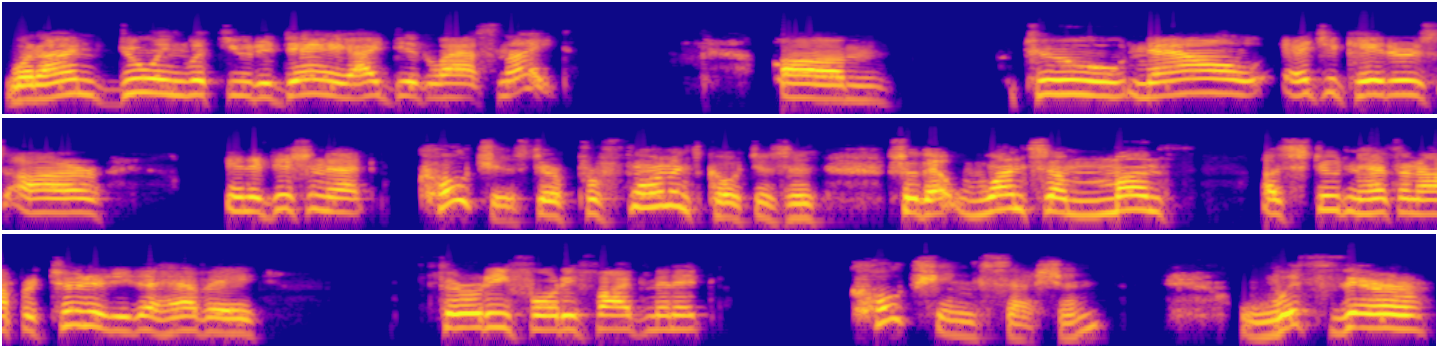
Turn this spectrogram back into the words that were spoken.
what I'm doing with you today, I did last night. Um, to now educators are, in addition to that, coaches. They're performance coaches, so that once a month a student has an opportunity to have a 30, 45 minute coaching session with their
